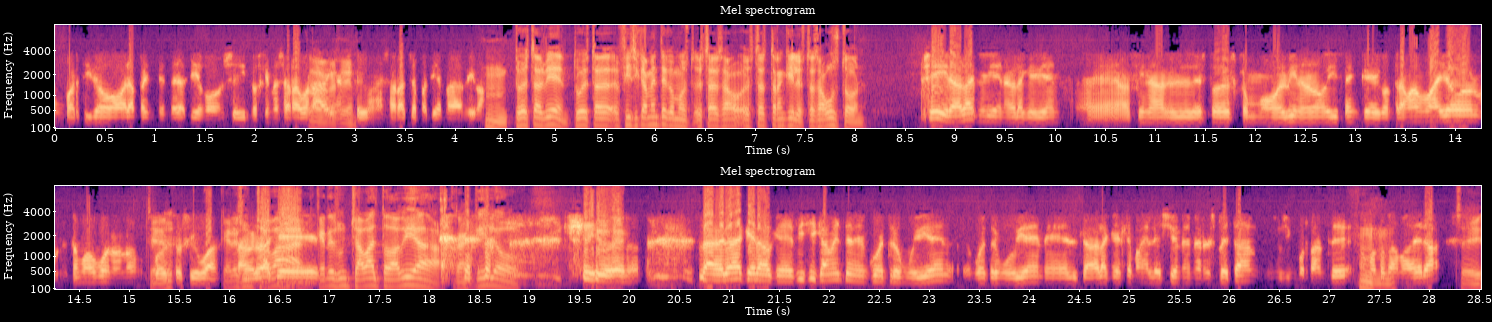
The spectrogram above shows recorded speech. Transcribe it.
un partido ahora para intentar, ya digo, seguir cogiendo esa rabona claro, y esa racha para tirar para arriba. Mm, ¿Tú estás bien? ¿Tú estás físicamente como estás, estás tranquilo? ¿Estás a gusto? Sí, la verdad que bien, la verdad que bien. Eh, al final esto es como el vino, ¿no? Dicen que contra más mayor estamos bueno, ¿no? pues esto es igual. Que eres, un chaval, que... eres un chaval todavía, tranquilo. sí, bueno. La verdad que no, que físicamente me encuentro muy bien, me encuentro muy bien. El, la verdad que el tema de lesiones me respetan, eso es importante, como toca madera. Sí.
